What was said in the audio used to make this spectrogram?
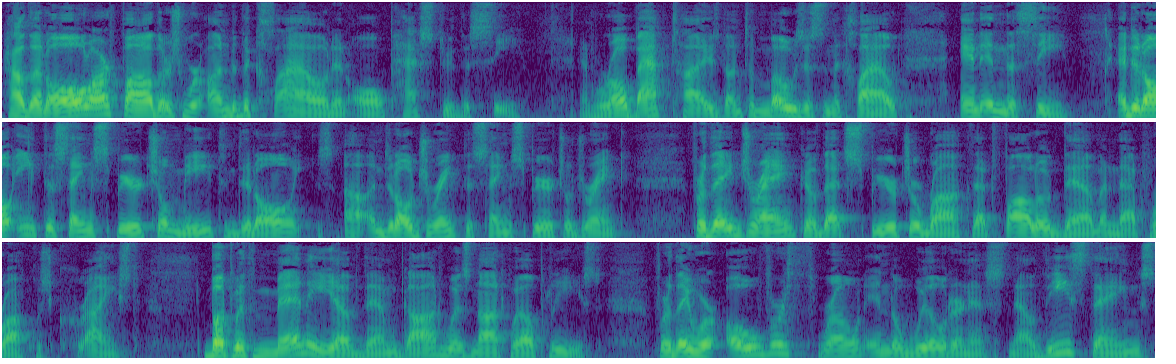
how that all our fathers were under the cloud and all passed through the sea, and were all baptized unto Moses in the cloud and in the sea, and did all eat the same spiritual meat, and did all uh, and did all drink the same spiritual drink. For they drank of that spiritual rock that followed them, and that rock was Christ. But with many of them God was not well pleased, for they were overthrown in the wilderness. Now these things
